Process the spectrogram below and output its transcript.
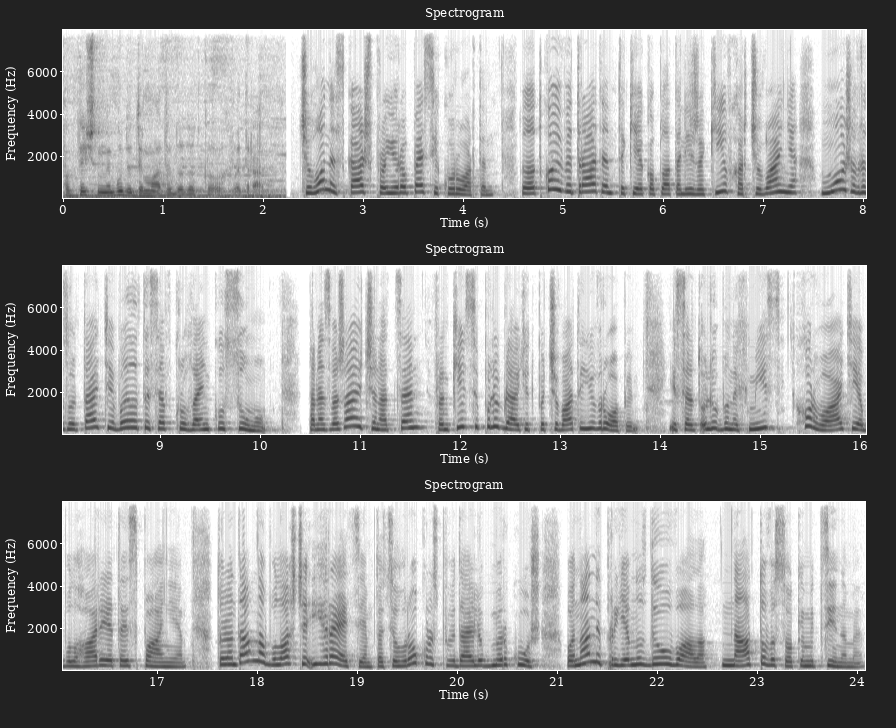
фактично не будете мати додаткових витрат. Чого не скажеш про європейські курорти? Додаткові витрати, такі як оплата ліжаків, харчування, може в результаті вилитися в кругленьку суму. Та незважаючи на це, франківці полюбляють відпочивати в Європі. І серед улюблених місць Хорватія, Болгарія та Іспанія. То недавно була ще і Греція. Та цього року розповідає Любмир Куш. Вона неприємно здивувала надто високими цінами.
